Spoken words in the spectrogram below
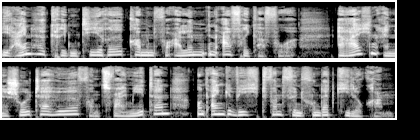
Die einhöckrigen Tiere kommen vor allem in Afrika vor, erreichen eine Schulterhöhe von zwei Metern und ein Gewicht von 500 Kilogramm.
